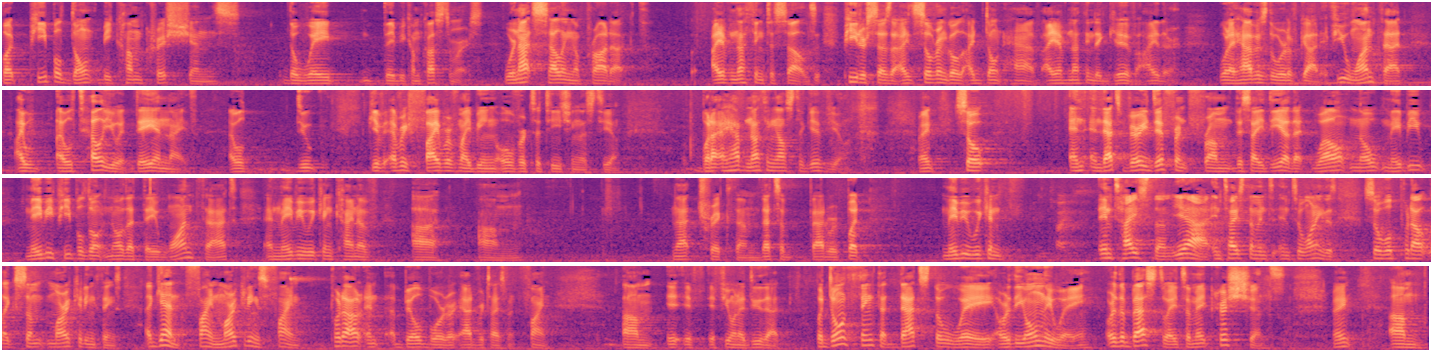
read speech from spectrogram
but people don't become christians the way they become customers. We're not selling a product. I have nothing to sell. Peter says that silver and gold i don't have. I have nothing to give either. What i have is the word of god. If you want that I will- I will tell you it day and night. I will do give every fiber of my being over to teaching this to you. But i have nothing else to give you. Right? So and and that's very different from this idea that well no maybe maybe people don't know that they want that and maybe we can kind of uh, um, not trick them. That's a bad word. But maybe we can Entice. entice them. Yeah entice them into, into wanting this. So we'll put out like some marketing things. Again fine. Marketing is fine. Put out an, a billboard or advertisement. Fine. Um, if, if you want to do that but don't think that that's the way or the only way or the best way to make christians right? Um,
